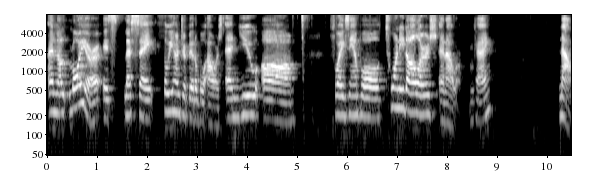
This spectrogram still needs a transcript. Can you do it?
And a lawyer is let's say 300 billable hours and you are for example $20 an hour, okay? Now,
